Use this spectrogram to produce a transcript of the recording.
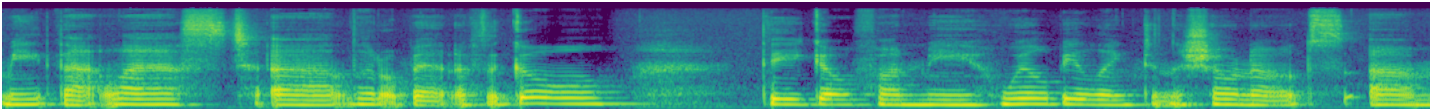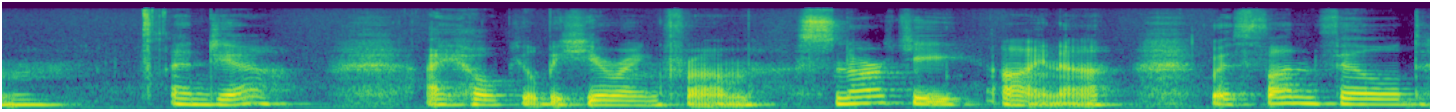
meet that last uh, little bit of the goal, the GoFundMe will be linked in the show notes. Um, and yeah, I hope you'll be hearing from Snarky Ina with fun filled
